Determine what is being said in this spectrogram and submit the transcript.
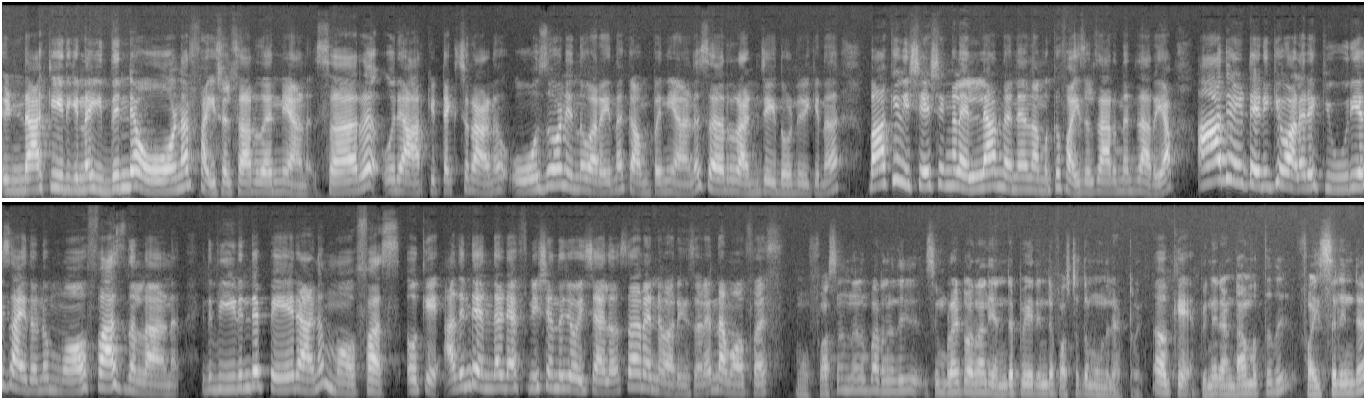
ഉണ്ടാക്കിയിരിക്കുന്ന ഇതിന്റെ ഓണർ ഫൈസൽ സാർ തന്നെയാണ്. സാറ് ഒരു ആർക്കിടെക്ചറാണ് ഓസോൺ എന്ന് പറയുന്ന കമ്പനിയാണ് സർ റൺ ചെയ്തുകൊണ്ടിരിക്കുന്നത്. ബാക്കി വിശേഷങ്ങളെല്ലാം തന്നെ നമുക്ക് ഫൈസൽ സാറിന് തന്നെ അറിയാം. ആദ്യമായിട്ട് എനിക്ക് വളരെ ക്യൂരിയസ് ആയതുകൊണ്ട് മോഫാസ് എന്നുള്ളതാണ്. ഇത് വീടിന്റെ പേരാണ് മോഫാസ്. ഓക്കെ അതിന്റെ എന്താ ഡെഫിനിഷൻ എന്ന് ചോദിച്ചാലോ? സാർ എന്നെ പറയൂ സാർ എന്താ മോഫാസ്? മൊഫാസ് എന്ന് പറഞ്ഞത് സിമ്പിളായിട്ട് പറഞ്ഞാൽ എന്റെ പേരിന്റെ ഫസ്റ്റത്തെ മൂന്ന് ലെറ്റർ ഓക്കെ പിന്നെ രണ്ടാമത്തത് ഫൈസലിന്റെ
